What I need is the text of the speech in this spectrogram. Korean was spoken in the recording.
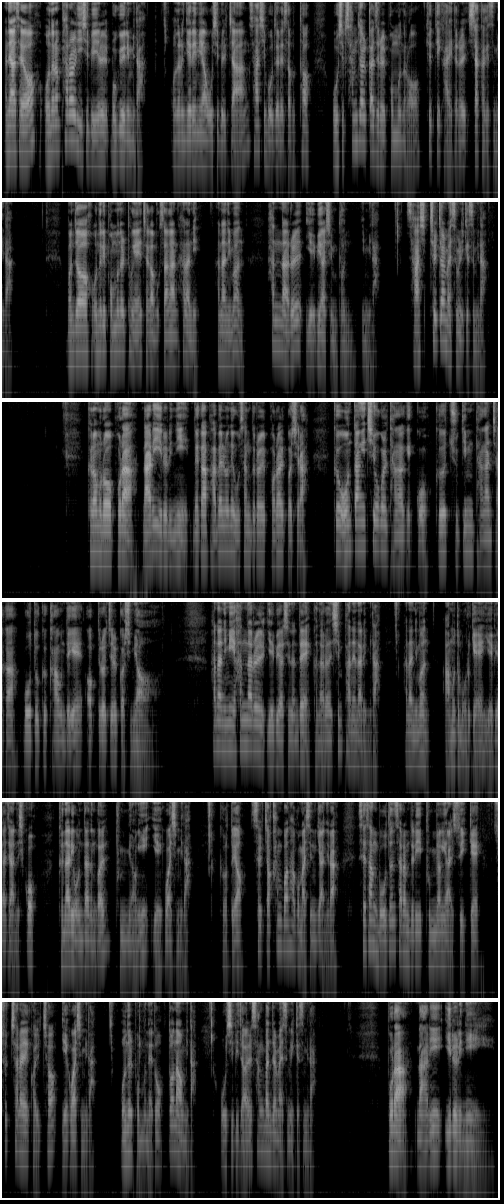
안녕하세요. 오늘은 8월 22일 목요일입니다. 오늘은 예레미야 51장 45절에서부터 53절까지를 본문으로 큐티 가이드를 시작하겠습니다. 먼저 오늘 이 본문을 통해 제가 묵상한 하나님. 하나님은 한나를 예비하신 분입니다. 47절 말씀을 읽겠습니다. 그러므로 보라 날이 이르리니 내가 바벨론의 우상들을 벌할 것이라 그 온 땅이 치욕을 당하겠고 그 죽임 당한 자가 모두 그 가운데에 엎드러질 것이며 하나님이 한날을 예비하시는데 그날은 심판의 날입니다. 하나님은 아무도 모르게 예비하지 않으시고 그날이 온다는 걸 분명히 예고하십니다. 그것도요, 슬쩍 한 번 하고 마시는 게 아니라 세상 모든 사람들이 분명히 알 수 있게 수차례에 걸쳐 예고하십니다. 오늘 본문에도 또 나옵니다. 52절 상반절 말씀을 읽겠습니다. 보라, 날이 이르리니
